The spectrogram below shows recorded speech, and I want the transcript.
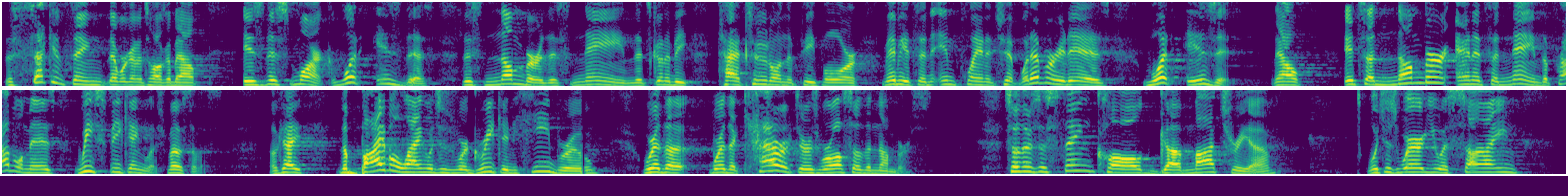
The second thing that we're going to talk about is this mark. What is this? This number, this name that's going to be tattooed on the people, or maybe it's an implanted chip, whatever it is, what is it? Now, it's a number and it's a name. The problem is we speak English, most of us. Okay? The Bible languages were Greek and Hebrew, where the, where the characters were also the numbers. So there's this thing called gematria, which is where you assign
